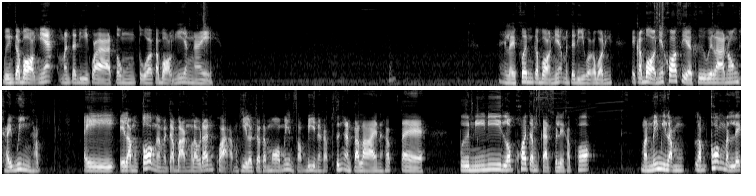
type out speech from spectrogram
ปืนกระบอกเนี้ยมันจะดีกว่าตรงตัวกระบอกนี้ยังไงไอไรเฟิลกระบอกเนี้ยมันจะดีกว่ากระบอกนี้ ไอกระบอกเนี้ยข้อเสียคือเวลาน้องใช้วิ่งครับ ไอไอลำกล้องอะมันจะบังเราด้านขวาบางทีเราจะมองไม่เห็นซอมบี้นะครับ ซึ่งอันตรายนะครับ แต่ปืนนี้นี่ลบข้อจำกัดไปเลยครับ เพราะมันไม่มีลำลำกล้องมันเล็ก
